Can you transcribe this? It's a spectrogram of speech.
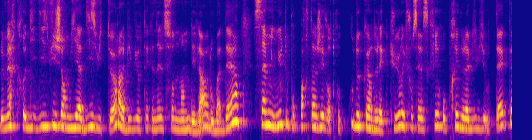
le mercredi 18 janvier à 18h à la bibliothèque Nelson Mandela à Lobader. 5 minutes pour partager votre coup de cœur de lecture. Il faut s'inscrire auprès de la bibliothèque.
